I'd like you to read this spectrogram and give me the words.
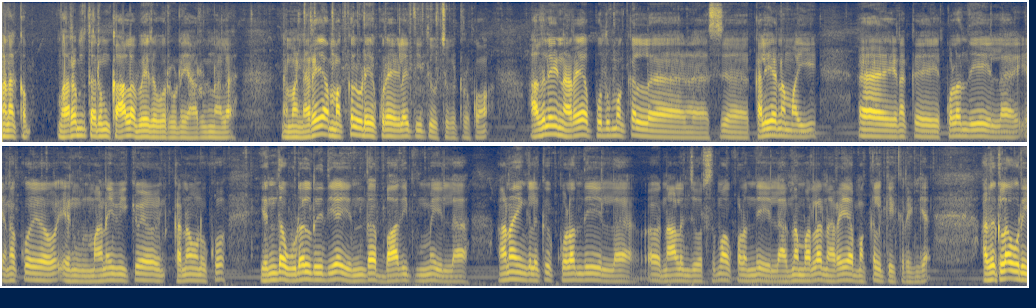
வணக்கம். வரம் தரும் காலபைரவருடைய அருள்னால் நம்ம நிறையா மக்களுடைய குறைகளை தீர்த்து வச்சுக்கிட்டு இருக்கோம் அதுலேயும் நிறையா பொதுமக்கள் கல்யாணமாகி எனக்கு குழந்தையே இல்லை எனக்கோ என் மனைவிக்கோ என் கணவனுக்கோ எந்த உடல் ரீதியாக எந்த பாதிப்புமே இல்லை. ஆனால் எங்களுக்கு குழந்தையே இல்லை. நாலஞ்சு வருஷமாக குழந்தையே இல்லை. அந்த மாதிரிலாம் நிறையா மக்கள் கேட்குறீங்க. அதுக்கெல்லாம் ஒரு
